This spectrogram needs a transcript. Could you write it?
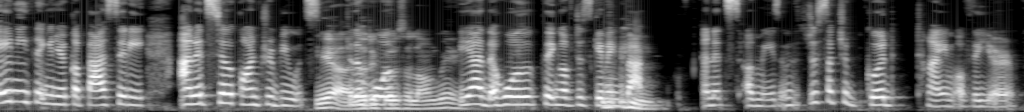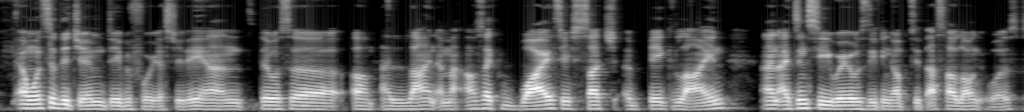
anything in your capacity, and it still contributes yeah, to the whole. goes a long way. Yeah, the whole thing of just giving back. and it's amazing. It's just such a good time of the year. I went to the gym day before yesterday, and there was a um, a line. I was like, "Why is there such a big line?" And I didn't see where it was leading up to. That's how long it was.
